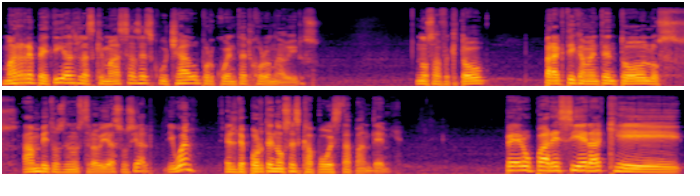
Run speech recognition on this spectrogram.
más repetidas, las que más has escuchado por cuenta del coronavirus. Nos afectó prácticamente en todos los ámbitos de nuestra vida social. Y bueno, el deporte no se escapó de esta pandemia. Pero pareciera que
